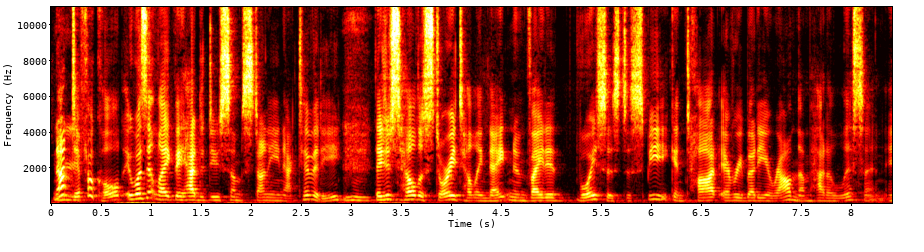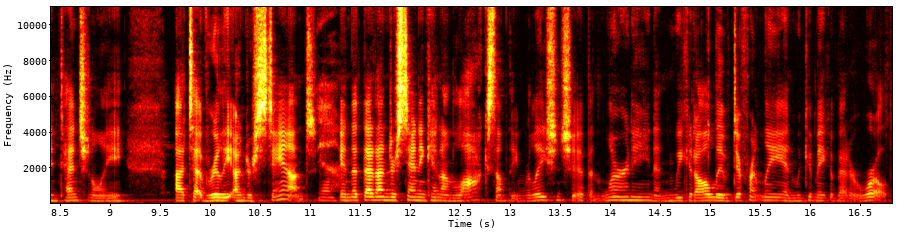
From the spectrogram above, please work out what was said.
Not difficult. It wasn't like they had to do some stunning activity. They just held a storytelling night and invited voices to speak and taught everybody around them how to listen intentionally uh, to really understand. Yeah. And that that understanding can unlock something, relationship and learning, and we could all live differently and we could make a better world.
